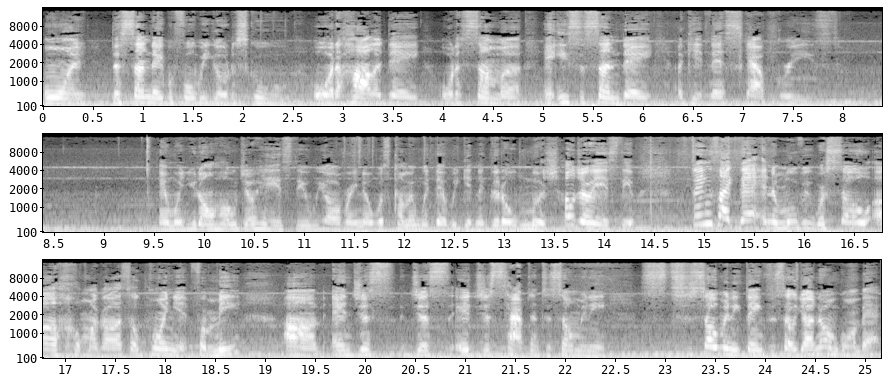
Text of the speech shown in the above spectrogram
on the Sunday before we go to school, or the holiday, or the summer, and Easter Sunday are getting that scalp greased. And when you don't hold your head still, we already know what's coming with that. We getting a good old mush. Hold your head still. Things like that in the movie were so, uh, oh my God, so poignant for me. Um, and just, just, it just tapped into so many, so many things. And so y'all know I'm going back.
